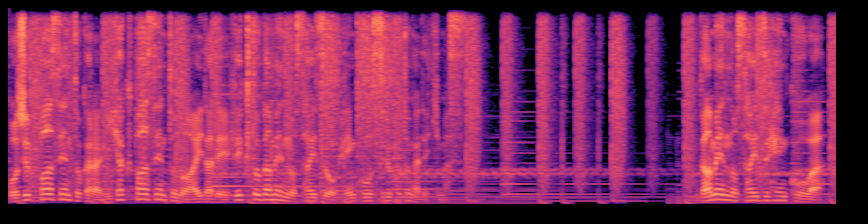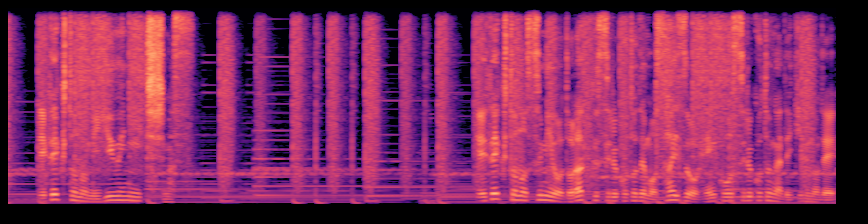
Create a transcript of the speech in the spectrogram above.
50%から200%の間でエフェクト画面のサイズを変更することができます。画面のサイズ変更はエフェクトの右上に位置します。エフェクトの隅をドラッグすることでもサイズを変更することができるので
